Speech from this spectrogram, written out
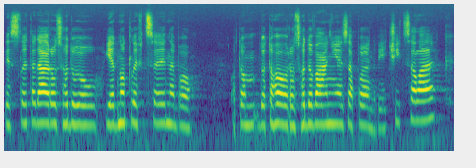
jestli teda rozhodují jednotlivci, nebo o tom, do toho rozhodování je zapojen větší celek.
